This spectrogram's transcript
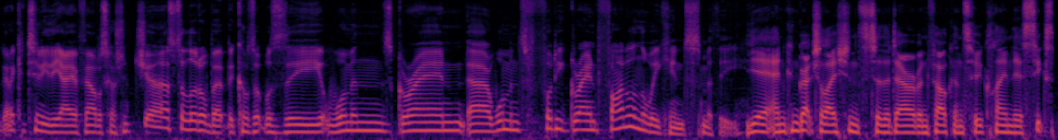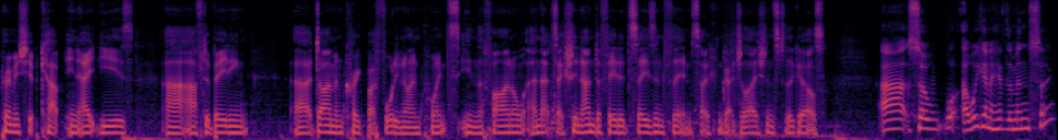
We're going to continue the AFL discussion just a little bit because it was the women's grand, uh, women's footy grand final in the weekend, Smiddy. Yeah, and congratulations to the Darebin Falcons who claimed their sixth Premiership Cup in eight years uh, after beating uh, Diamond Creek by 49 points in the final, and that's actually an undefeated season for them. So congratulations to the girls. Uh, so, what, are we going to have them in soon?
